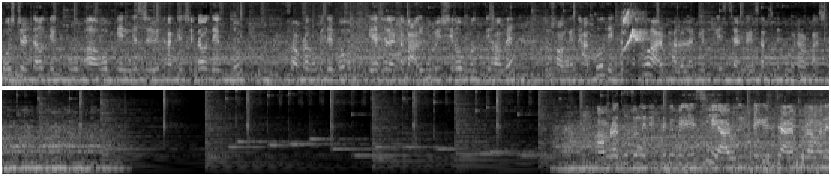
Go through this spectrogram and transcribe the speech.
হোস্টেলটাও দেখব বা ও ইন্ডাস্ট্রি থাকে, সেটাও দেখব। সব রকমই দেখব। বিয়েছের একটা বান্ধবী, সেও ভর্তি হবে। তো সঙ্গে থাকো, দেখতে থাকো, আর ভালো লাগলে প্লিজ চ্যানেলটাকে সাবস্ক্রাইব করে আমার পাশে থেকো। আমরা দুজন এদিক থেকে বেরিয়েছি, আর ওদিক থেকে জায়পুরা মানে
